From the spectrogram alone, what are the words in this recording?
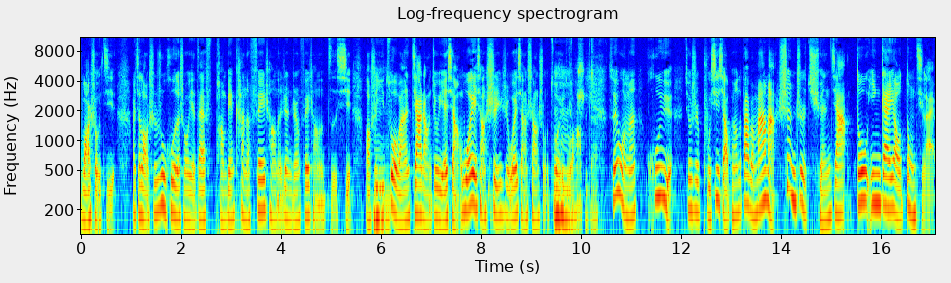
玩手机。而且老师入户的时候也在旁边看的非常的认真，非常的仔细。老师一做完，家长就也想，我也想试一试，我也想上手做一做哈。是的。所以我们呼吁，就是普系小朋友的爸爸妈妈，甚至全家都应该要动起来。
